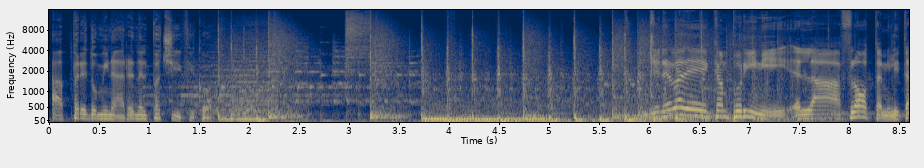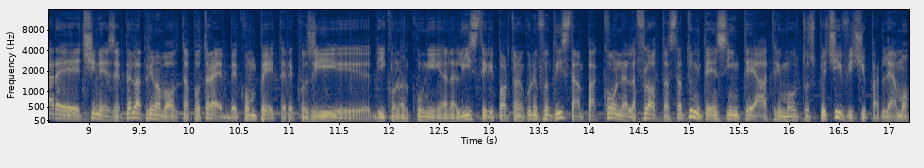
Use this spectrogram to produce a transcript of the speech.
a predominare nel Pacifico. Generale Camporini, la flotta militare cinese per la prima volta potrebbe competere, così eh, dicono alcuni analisti, riportano alcune fonti di stampa, con la flotta statunitense in teatri molto specifici. Parliamo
